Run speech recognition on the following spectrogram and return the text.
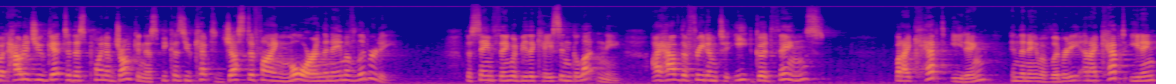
But how did you get to this point of drunkenness? Because you kept justifying more in the name of liberty. The same thing would be the case in gluttony. I have the freedom to eat good things, but I kept eating in the name of liberty, and I kept eating.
